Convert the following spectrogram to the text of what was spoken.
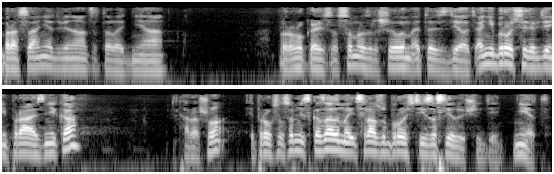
бросание 12 дня. пророк Алисасам разрешил им это сделать. Они бросили в день праздника, хорошо, и пророк Алисасам не сказал им, сразу бросьте и за следующий день. Нет.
